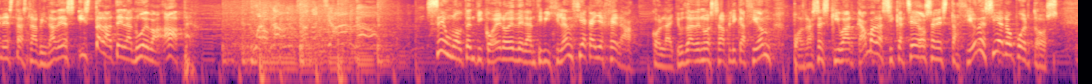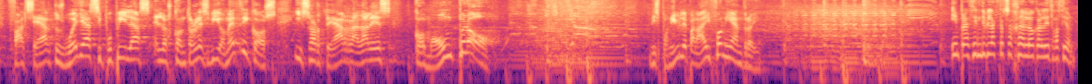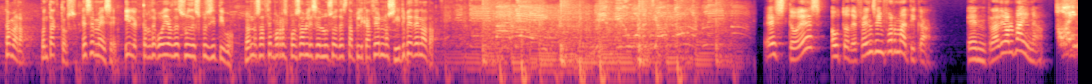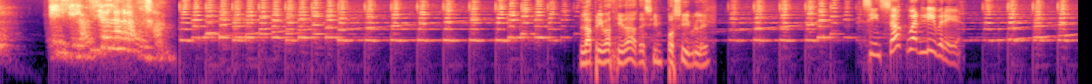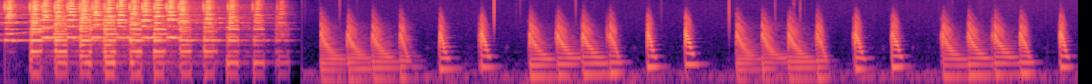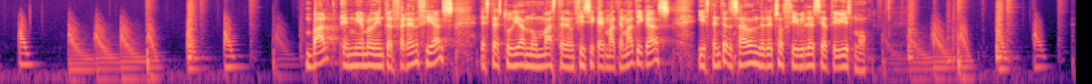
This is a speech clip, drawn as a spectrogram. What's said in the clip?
En estas navidades, instálate la nueva app. Sé un auténtico héroe de la antivigilancia callejera. Con la ayuda de nuestra aplicación podrás esquivar cámaras y cacheos en estaciones y aeropuertos, falsear tus huellas y pupilas en los controles biométricos y sortear radares como un pro. Disponible para iPhone y Android. Imprescindible acceso a geolocalización, cámara, contactos, SMS y lector de huellas de su dispositivo. No nos hacemos responsables el uso de esta aplicación, no sirve de nada. Esto es Autodefensa Informática, en Radio Albaina. Hoy, vigilancia en la granja. La privacidad es imposible. Sin software libre. Bart es miembro de Interferencias, está estudiando un máster en física y matemáticas y está interesado en derechos civiles y activismo.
